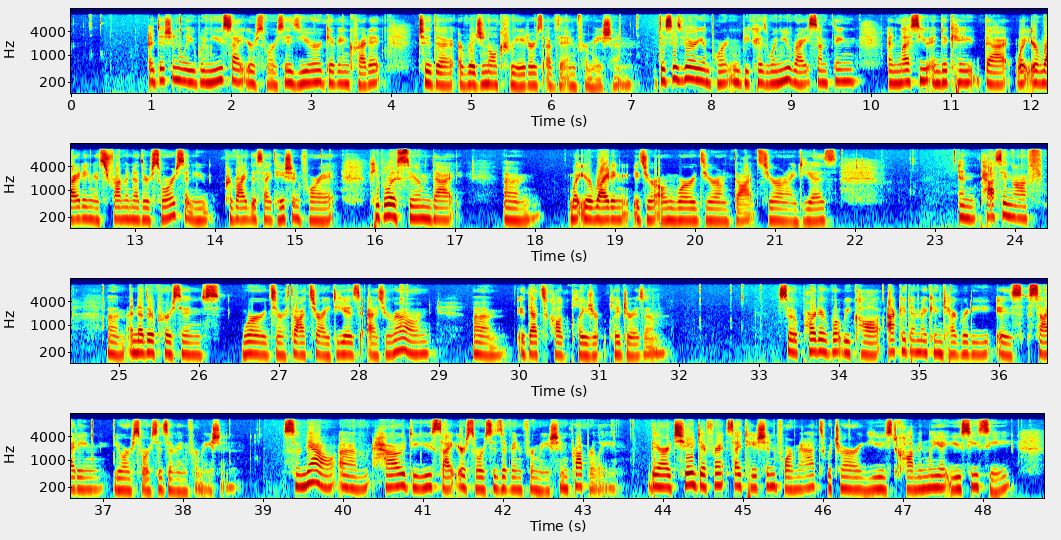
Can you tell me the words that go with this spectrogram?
Additionally, when you cite your sources, you're giving credit to the original creators of the information. This is very important because when you write something, unless you indicate that what you're writing is from another source and you provide the citation for it, people assume that um, what you're writing is your own words, your own thoughts, your own ideas. And passing off um, another person's words or thoughts or ideas as your own um, that's called plagiar plagiarism. So part of what we call academic integrity is citing your sources of information. So now, um, how do you cite your sources of information properly? There are two different citation formats which are used commonly at UCC.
